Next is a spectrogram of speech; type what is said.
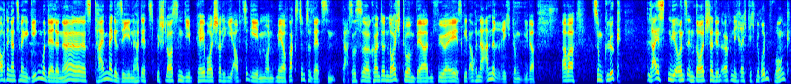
auch eine ganze Menge Gegenmodelle. Ne? Das Time Magazine hat jetzt beschlossen, die Paywall-Strategie aufzugeben und mehr auf Wachstum zu setzen. Das ist, äh, könnte ein Leuchtturm werden für, ey, es geht auch in eine andere Richtung wieder. Aber zum Glück leisten wir uns in Deutschland den öffentlich-rechtlichen Rundfunk.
